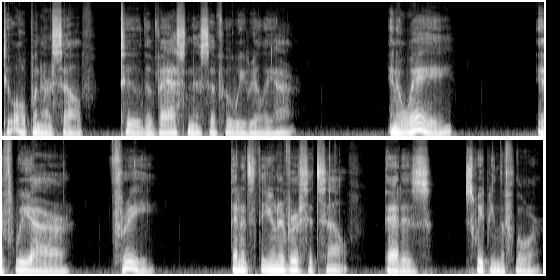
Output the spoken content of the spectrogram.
to open ourselves to the vastness of who we really are. In a way, if we are free, then it's the universe itself that is sweeping the floor,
